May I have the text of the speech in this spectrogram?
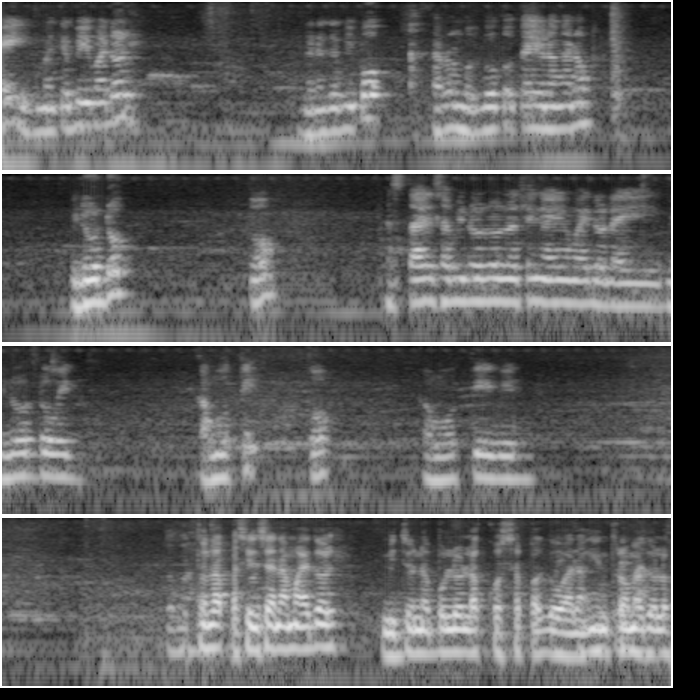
Hey, may gabi mga idol. Magandang gabi po. Karon magluto tayo ng ano? Minudo. Ito. Ang style sa minudo natin ngayon mga idol ay minudo with kamuti. Ito kamuti with ito na, pasensya na mga idol. Medyo nabulol ako sa paggawa ng intro mga idol.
